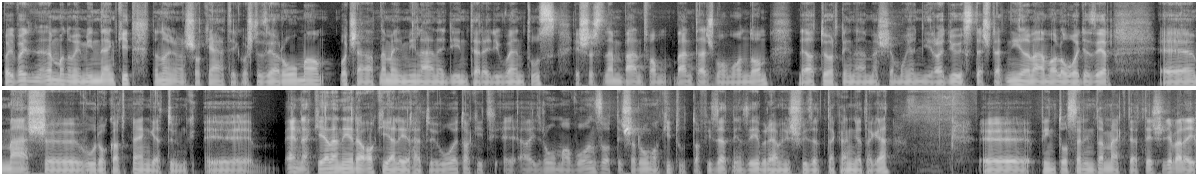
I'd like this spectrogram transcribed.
Vagy, vagy nem mondom, hogy mindenkit, de nagyon sok játékost. Azért a Róma, bocsánat, nem egy Milán, egy Inter, egy Juventus, és ezt nem bántva, bántásból mondom, de a történelme sem olyannyira győztes. Tehát nyilvánvaló, hogy azért más húrokat pengetünk. Ennek ellenére, aki elérhető volt, akit egy Róma vonzott, és a Róma ki tudta fizetni, az Ébrahim is fizettek rengeteget, Pinto szerintem megtette, és ugye vele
